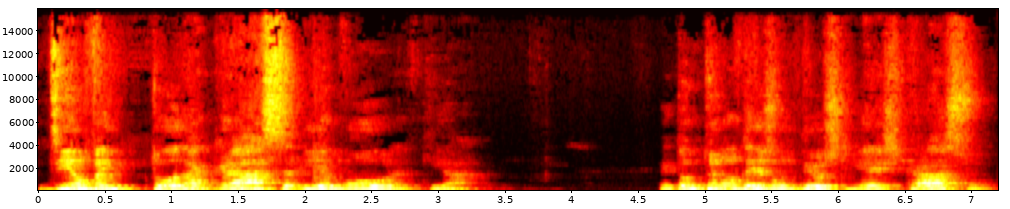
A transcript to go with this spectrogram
De Ele vem toda a graça e amor que há. Então tu não tens um Deus que é escasso,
